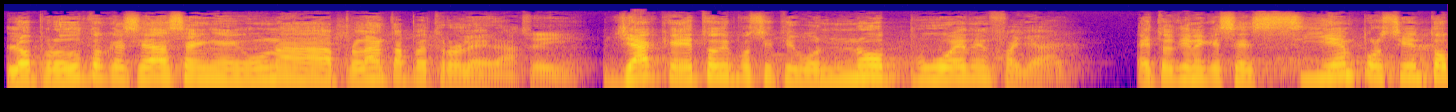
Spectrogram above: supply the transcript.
los productos que se hacen en una planta petrolera Sí. ya que estos dispositivos no pueden fallar. Esto tiene que ser 100%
